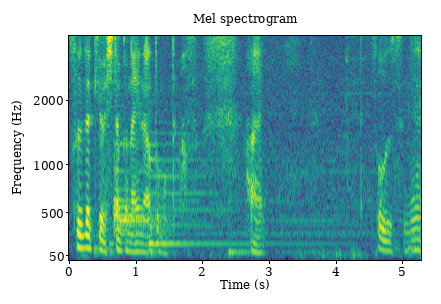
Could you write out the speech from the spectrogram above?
それだけはしたくないなと思ってます。はい。そうですね。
